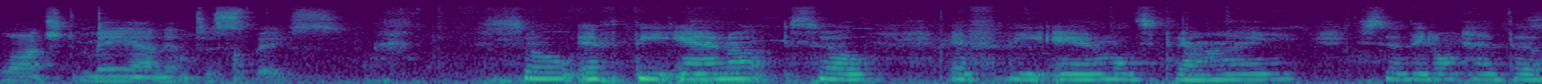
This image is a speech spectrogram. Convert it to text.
launched man into space? So if the ana so if the animals die, so they don't have the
